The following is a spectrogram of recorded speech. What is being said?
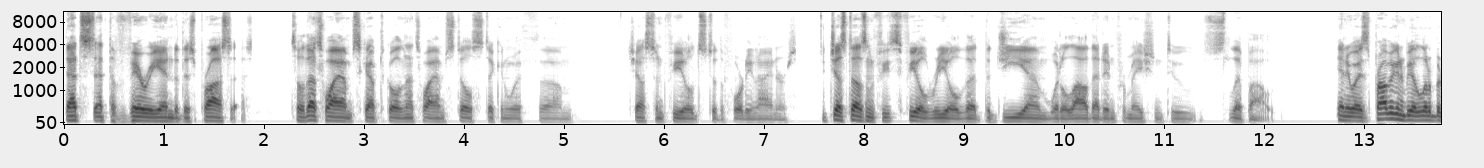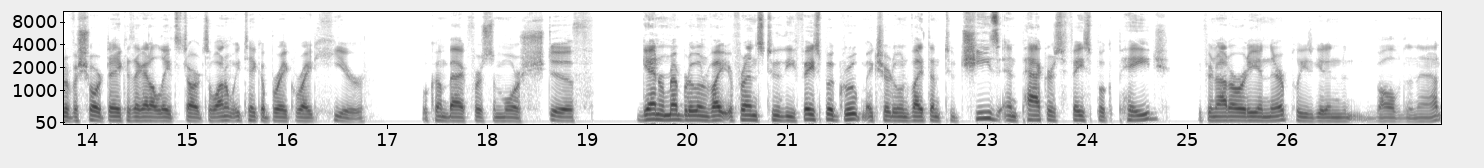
That's at the very end of this process. So that's why I'm skeptical, and that's why I'm still sticking with um, Justin Fields to the 49ers. It just doesn't feel real that the GM would allow that information to slip out. Anyways, it's probably going to be a little bit of a short day because I got a late start. So why don't we take a break right here? We'll come back for some more stuff. Again, remember to invite your friends to the Facebook group. Make sure to invite them to Cheese and Packers Facebook page. If you're not already in there, please get involved in that.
